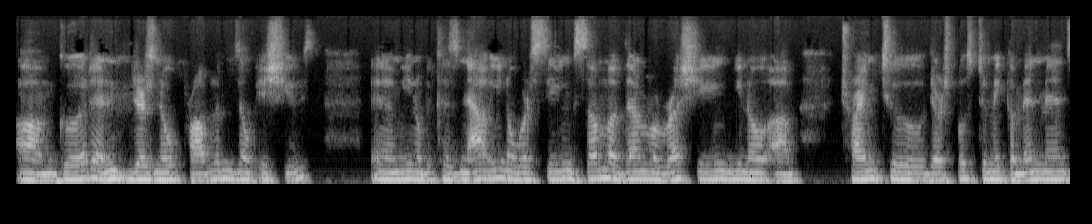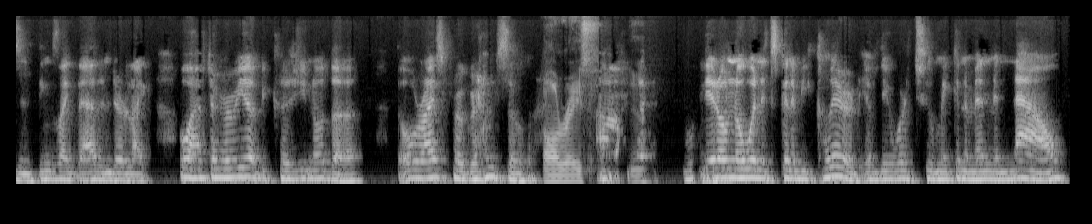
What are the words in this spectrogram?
um good and there's no problems no issues and you know, because now, you know, we're seeing some of them are rushing, you know, um, trying to, they're supposed to make amendments and things like that. And they're like, oh, I have to hurry up because, you know, the, the All Rise program. So All race. um, Yeah. they don't know when it's going to be cleared. If they were to make an amendment now,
